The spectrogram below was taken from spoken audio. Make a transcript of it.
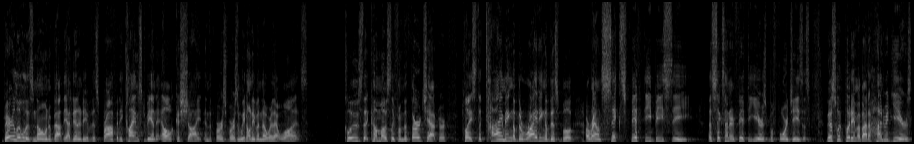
Very little is known about the identity of this prophet. He claims to be an Elkoshite in the first verse, and we don't even know where that was. Clues that come mostly from the third chapter place the timing of the writing of this book around 650 BC. That's 650 years before Jesus. This would put him about 100 years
